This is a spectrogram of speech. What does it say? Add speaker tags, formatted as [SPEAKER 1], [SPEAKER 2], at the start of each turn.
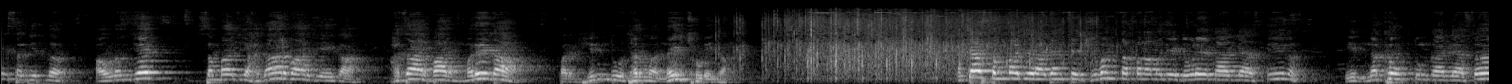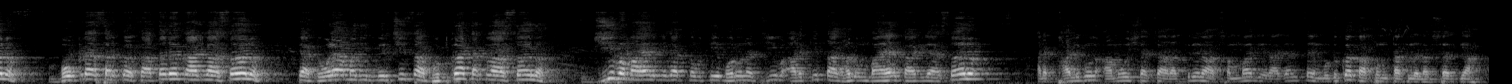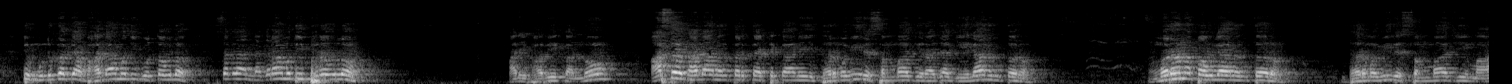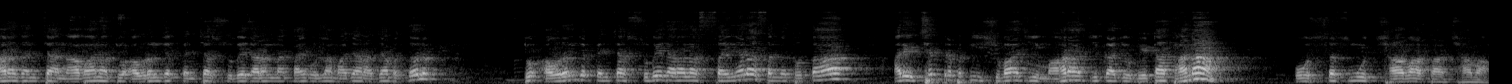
[SPEAKER 1] सांगितलं औरंगजेब संभाजी हजार बार जेगा हजार बार मरेगा पर हिंदू धर्म नाही छोडेगा. अशा संभाजी राजांचे जिवंतपणामध्ये डोळे काढले असतील हे नख उपटून काढले असल बोकड्यासारखं कातडं काढलं असल त्या डोळ्यामध्ये मिरचीचा भुटका टाकला असल जीभ बाहेर निघत नव्हती म्हणून जीभ अडकिता घालून बाहेर काढले असल आणि फाल्गुन अमावश्याच्या रात्रीला संभाजी राजांचं मुडकं कापून टाकलं लक्षात घ्या. ते मुडकं त्या भाल्यामध्ये गोतवलं सगळ्या नगरामध्ये फिरवलं. आणि भाविकांनो असं झाल्यानंतर त्या ठिकाणी धर्मवीर संभाजी राजा गेल्यानंतर मरण पावल्यानंतर धर्मवीर संभाजी महाराजांच्या नावानं तो औरंगजेब त्यांच्या सुभेदारांना काय बोलला? माझ्या राजाबद्दल? तो औरंगजेब त्यांच्या सुभेदाराला सैन्याला सांगत होता अरे छत्रपति शिवाजी महाराज जी का जो बेटा था ना वो सचमुच छावा था छावा।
